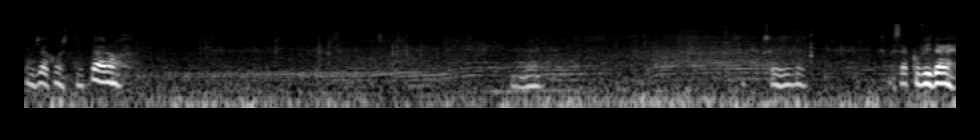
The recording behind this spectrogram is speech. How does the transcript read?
como já constataram. É. Começar a convidar a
